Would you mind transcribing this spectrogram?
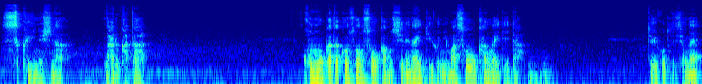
救い主ななる方このお方こそそうかもしれないというふうに、まあ、そう考えていたということですよね。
